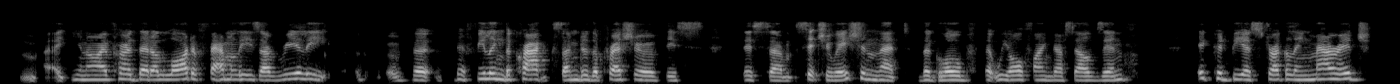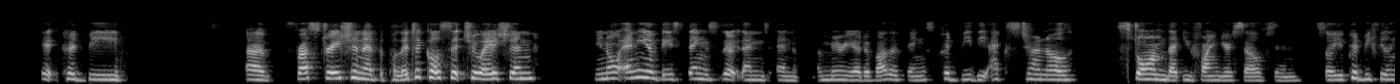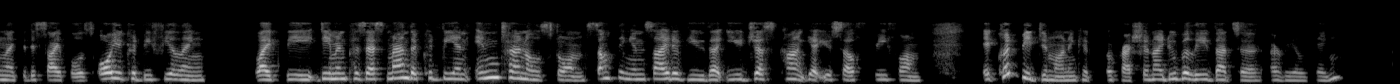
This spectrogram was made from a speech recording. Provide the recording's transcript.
you know, I've heard that a lot of families are really the, they're feeling the cracks under the pressure of this this um, situation that the globe that we all find ourselves in. It could be a struggling marriage. It could be uh, frustration at the political situation. You know, any of these things that, and, and a myriad of other things could be the external storm that you find yourselves in. So you could be feeling like the disciples, or you could be feeling like the demon possessed man. There could be an internal storm, something inside of you that you just can't get yourself free from. It could be demonic oppression. I do believe that's a, a real thing.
